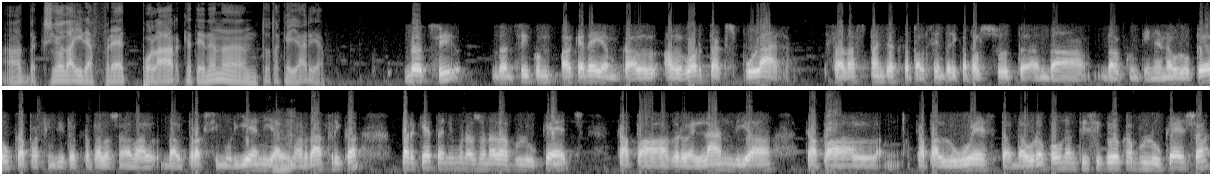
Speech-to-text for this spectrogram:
advecció d'aire fred polar que tenen en tota aquella àrea. Doncs sí, doncs sí, com el que dèiem, que el, el vòrtex polar s'ha despenjat cap al centre i cap al sud de, del continent europeu, cap a fins i tot cap a la zona del, del Pròxim Orient i al mm -hmm. nord d'Àfrica, perquè tenim una zona de bloqueig cap a Groenlàndia, cap, al, cap a l'oest d'Europa, un anticicló que bloqueja,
